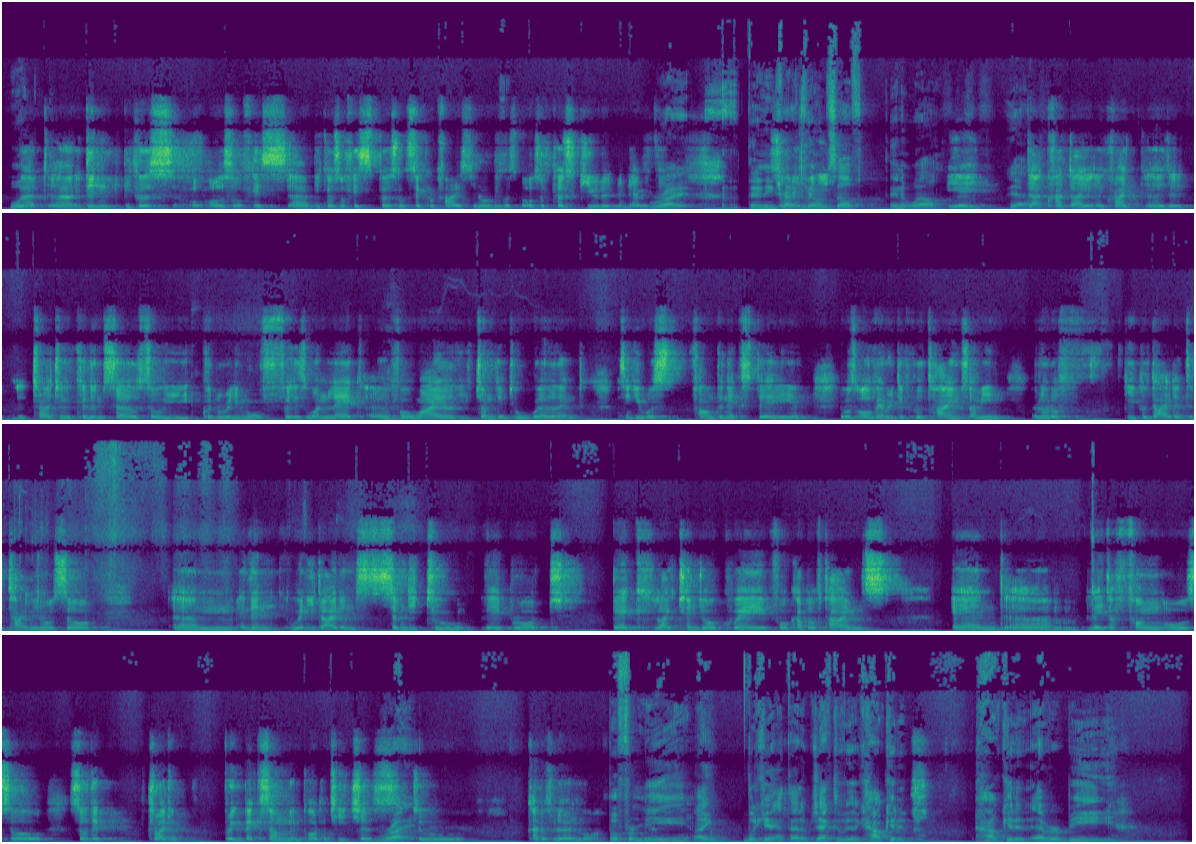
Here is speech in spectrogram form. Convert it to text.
Well, but uh, it didn't because also of his uh, because of his personal sacrifice. You know, he was also persecuted and everything. Right. Didn't he so try to kill himself in a well? Yeah. Yeah. That cried, cried, uh, tried to kill himself, so he couldn't really move his one leg uh, mm-hmm. for a while. He jumped into a well, and I think he was found the next day. And it was all very difficult times. I mean, a lot of people died at the time. You know, so um, and then when he died in 72, they brought back like Chen Zhaokui for a couple of times and um, later Feng also. So they try to bring back some important teachers right. to kind of learn more. But for me, yeah. like looking at that objectively, like how could it, how could it ever be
